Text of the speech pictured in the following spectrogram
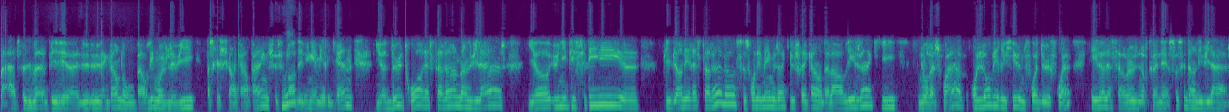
Ben, absolument. Puis euh, l'exemple dont vous parlez, moi je le vis parce que je suis en campagne, je suis sur bord des lignes américaines. Il y a deux, trois restaurants dans le village. Il y a une épicerie. Euh, puis dans les restaurants, là, ce sont les mêmes gens qui le fréquentent. Alors, les gens qui nous reçoivent, on l'a vérifié une fois, deux fois, et là, la serveuse nous reconnaît. Ça, c'est dans les villages.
